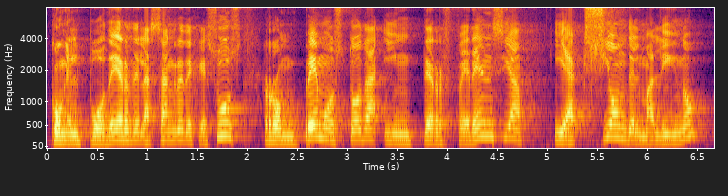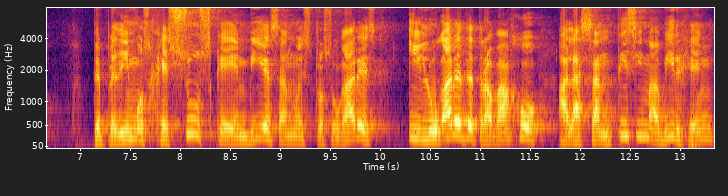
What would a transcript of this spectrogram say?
Con el poder de la sangre de Jesús rompemos toda interferencia y acción del maligno te pedimos, Jesús, que envíes a nuestros hogares y lugares de trabajo a la Santísima Virgen,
